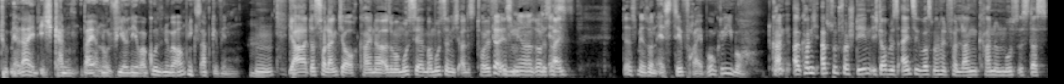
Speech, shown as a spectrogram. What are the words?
tut mir leid, ich kann Bayer 04 Leverkusen überhaupt nichts abgewinnen. Mhm. Ja, das verlangt ja auch keiner. Also man muss ja, man muss ja nicht alles toll Da finden. ist mir so ein, das ein, S das ist mir so ein SC Freiburg lieber. kann, kann ich absolut verstehen. Ich glaube, das Einzige, was man halt verlangen kann und muss, ist, dass,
